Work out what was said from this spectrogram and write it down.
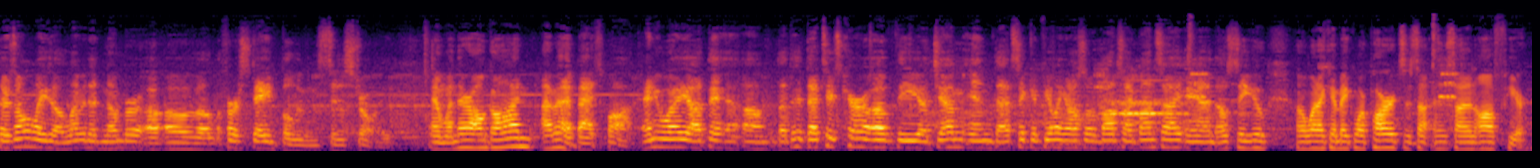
there's only a limited number of, of uh, first aid balloons to destroy. And when they're all gone, I'm at a bad spot. Anyway, uh, th um, that, that takes care of the uh, gem in that sinking feeling, also bonzai bonsai, and I'll see you uh, when I can make more parts and signing off here.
